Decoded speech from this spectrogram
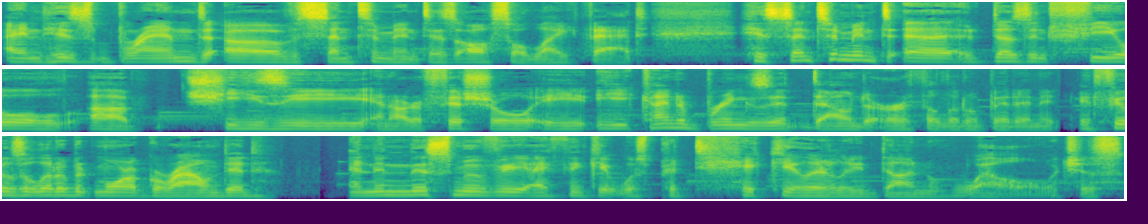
And his brand of sentiment is also like that. His sentiment uh, doesn't feel uh, cheesy and artificial. He, he kind of brings it down to earth a little bit, and it, it feels a little bit more grounded. And in this movie, I think it was particularly done well, which is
